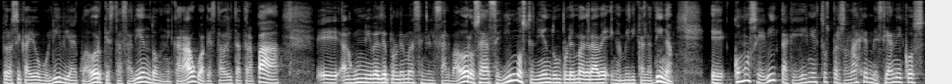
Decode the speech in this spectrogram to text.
pero así cayó Bolivia, Ecuador, que está saliendo, Nicaragua, que está ahorita atrapada. Eh, algún nivel de problemas en El Salvador, o sea, seguimos teniendo un problema grave en América Latina. Eh, ¿Cómo se evita que lleguen estos personajes mesiánicos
